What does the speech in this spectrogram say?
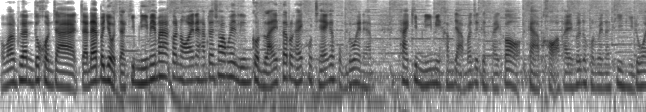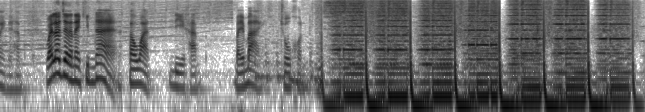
ผมว่าเพื่อนทุกคนจะจะได้ประโยชน์จากคลิปนี้ไม่มากก็น้อยนะครับ ถ้าชอบก็อย่าลืมกดไลค์ซับสไครต์กดแชร์กับผมด้วยนะครับ ถ้าคลิปนี้มีคำหยาบมากจนเกินไปก็กราบขออภัยเพื่อนทุกคนไว้ณที่นี้ด้วยนะครับ ไว้เราเจอกันในคลิปหน้า สวัสดีครับบ๊ายบายทุกคน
